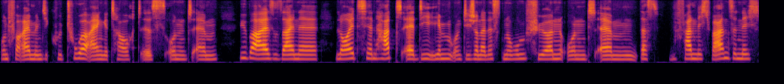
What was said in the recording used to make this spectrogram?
und vor allem in die Kultur eingetaucht ist und ähm, überall so seine Leutchen hat, äh, die ihm und die Journalisten rumführen. Und ähm, das fand ich wahnsinnig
